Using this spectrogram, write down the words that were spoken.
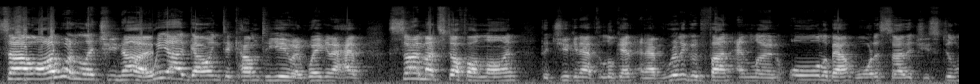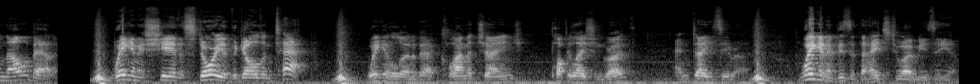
So I want to let you know we are going to come to you, and we're going to have so much stuff online that you can have to look at and have really good fun and learn all about water so that you still know about it. We're going to share the story of the Golden Tap. We're going to learn about climate change, population growth, and day zero. We're going to visit the H2O Museum.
